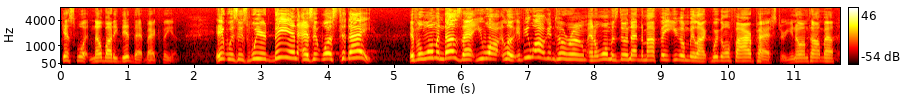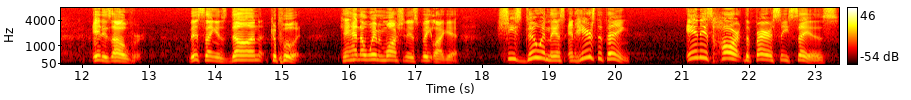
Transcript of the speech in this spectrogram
Guess what? Nobody did that back then. It was as weird then as it was today. If a woman does that, you walk, look, if you walk into a room and a woman's doing that to my feet, you're going to be like, we're going to fire pastor. You know what I'm talking about? It is over. This thing is done, kaput. Can't have no women washing his feet like that. She's doing this, and here's the thing. In his heart, the Pharisee says,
